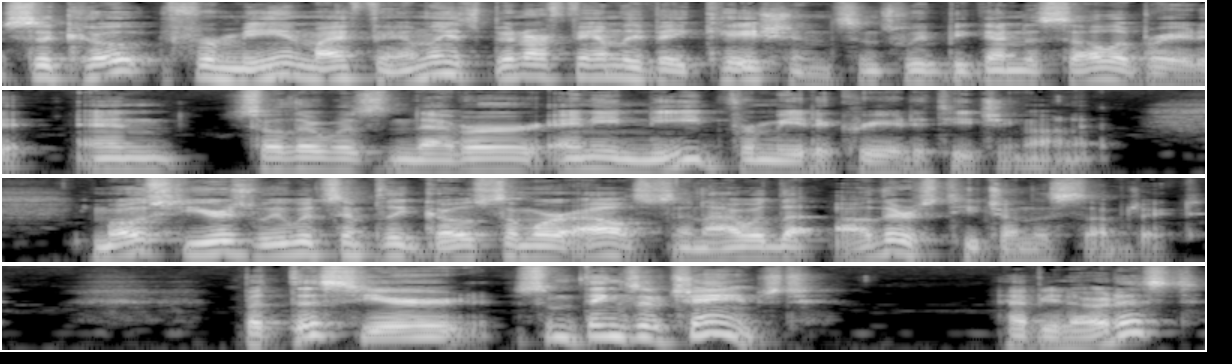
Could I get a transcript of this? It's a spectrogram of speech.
Sukkot, for me and my family, it's been our family vacation since we've begun to celebrate it, and so there was never any need for me to create a teaching on it. Most years we would simply go somewhere else and I would let others teach on the subject. But this year, some things have changed. Have you noticed?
